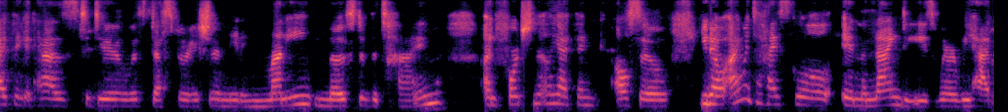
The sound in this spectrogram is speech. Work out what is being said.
I think it has to do with desperation and needing money most of the time. Unfortunately, I think also, you know, I went to high school in the 90s where we had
